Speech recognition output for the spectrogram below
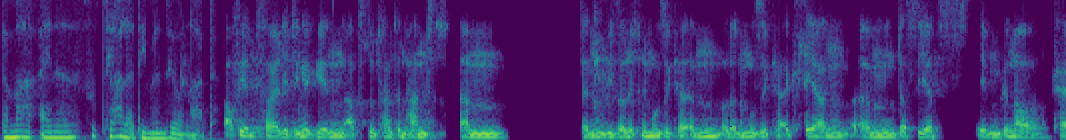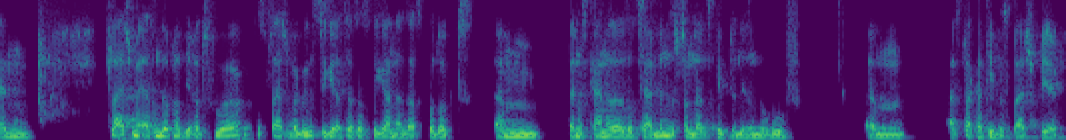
immer eine soziale Dimension hat. Auf jeden Fall, die Dinge gehen absolut Hand in Hand. Ähm, denn wie soll ich eine Musikerin oder eine Musiker erklären, ähm, dass sie jetzt eben genau kein Fleisch mehr essen dürfen auf ihrer Tour, das Fleisch aber günstiger ist als das vegane Ersatzprodukt, ähm, wenn es keine sozialen Mindeststandards gibt in diesem Beruf. Ähm, als plakatives Beispiel.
